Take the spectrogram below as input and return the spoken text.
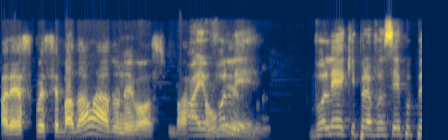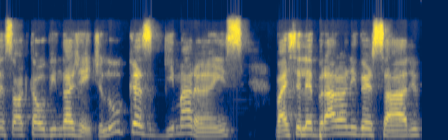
parece que vai ser badalado o negócio. Ó, eu vou mesmo, ler. Né? Vou ler aqui para você e para o pessoal que está ouvindo a gente. Lucas Guimarães vai celebrar o aniversário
